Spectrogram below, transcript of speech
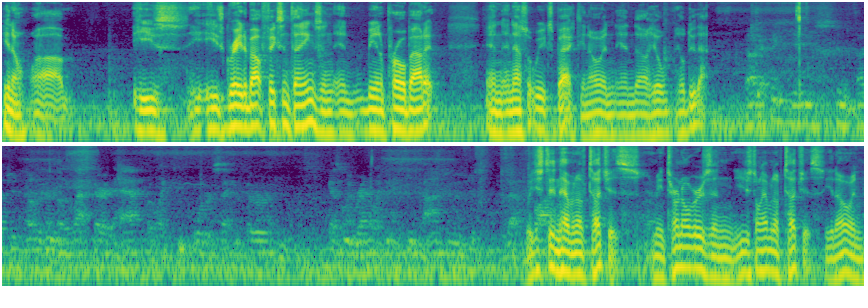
you know, um, he's he's great about fixing things and, and being a pro about it, and, and that's what we expect. You know, and and uh, he'll he'll do that. Doug, I think James didn't touch it other than the last carry and a half, but like two quarters, second, third, and you guys only ran it like nineteen times, and it was just. was We just didn't have enough touches. I mean, turnovers, and you just don't have enough touches, you know. And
